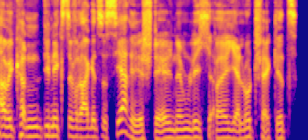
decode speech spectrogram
Aber ich kann die nächste Frage zur Serie stellen, nämlich bei Yellow Jackets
